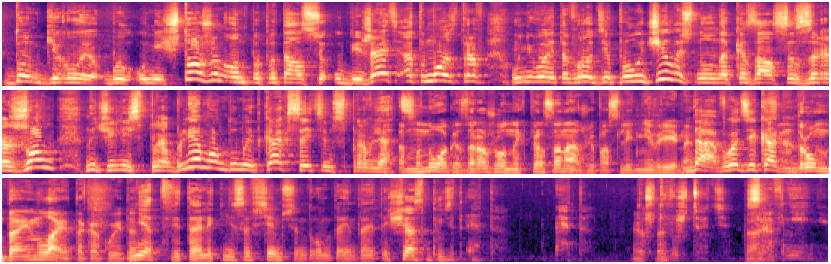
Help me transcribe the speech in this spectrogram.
дом героя был уничтожен, он попытался убежать от монстров, у него это вроде получилось, но он оказался заражен, начались проблемы, он думает, как с этим справляться. Там много зараженных персонажей в последнее время. Да, вроде как... Синдром Дайнлайта какой-то. Нет, Виталик, не совсем синдром Дайнлайта. Сейчас будет это. Это. Это? То, что вы ждете. Так. Сравнение.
